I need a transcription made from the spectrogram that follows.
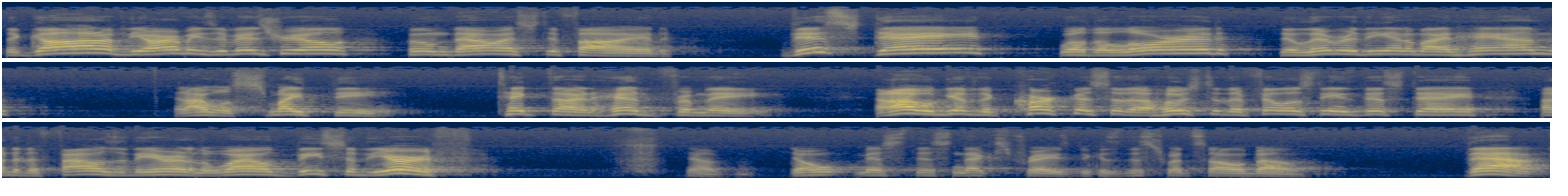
the God of the armies of Israel, whom thou hast defied. This day will the Lord deliver thee into mine hand, and I will smite thee Take thine head from thee. And I will give the carcass of the host of the Philistines this day unto the fowls of the air and the wild beasts of the earth. Now, don't miss this next phrase because this is what it's all about. That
